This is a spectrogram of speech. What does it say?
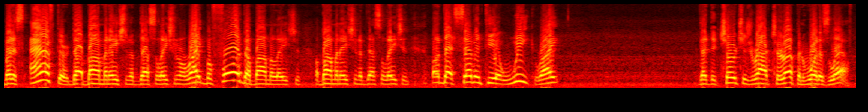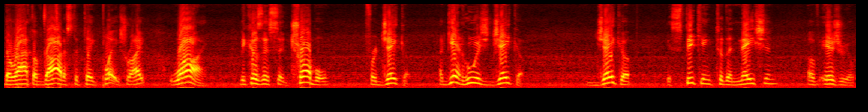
But it's after the abomination of desolation, or right before the abomination, abomination of desolation of that 70th week, right? That the church is raptured up and what is left? The wrath of God is to take place, right? Why? Because it's a trouble for Jacob. Again, who is Jacob? Jacob is speaking to the nation of Israel.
